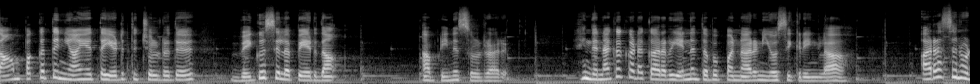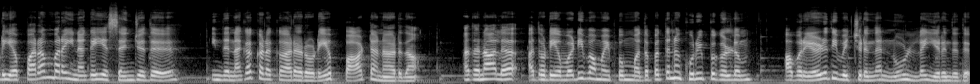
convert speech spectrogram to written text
தான் பக்கத்து நியாயத்தை எடுத்து சொல்கிறது வெகு சில பேர் தான் அப்படின்னு சொல்கிறாரு இந்த நகைக்கடைக்காரர் என்ன தப்பு பண்ணாருன்னு யோசிக்கிறீங்களா? அரசனுடைய பரம்பரை நகையை செஞ்சது இந்த நகைக்கடைக்காரருடைய பாட்டனார் தான் அதனால் அதோடைய வடிவமைப்பும் அதை பற்றின குறிப்புகளும் அவர் எழுதி வச்சிருந்த நூலில் இருந்தது.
